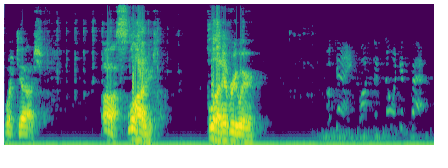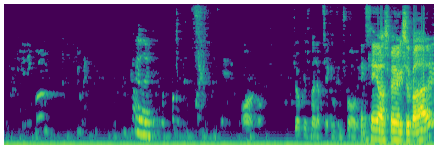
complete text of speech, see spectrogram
Oh my gosh. Oh, slaughtered. Blood everywhere. Okay, watch this. No one gets back. Getting close. Shooting. Really? Oracle. Joker's men have taken control. Can Chaos Fairy survive?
